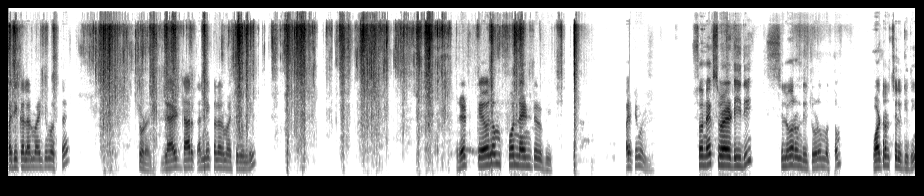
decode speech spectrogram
పది కలర్ మ్యాచింగ్ వస్తే చూడండి. బ్లాక్ డార్క్ అన్ని కలర్ మ్యాచింగ్ ఉంది. రేట్ కేవలం ఫోర్ నైంటీ రూపీస్. మ్యాచింగ్ ఉంది. సో నెక్స్ట్ వెరైటీ ఇది. సిల్వర్ ఉంది చూడు మొత్తం. వాటర్ సిల్క్ ఇది.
